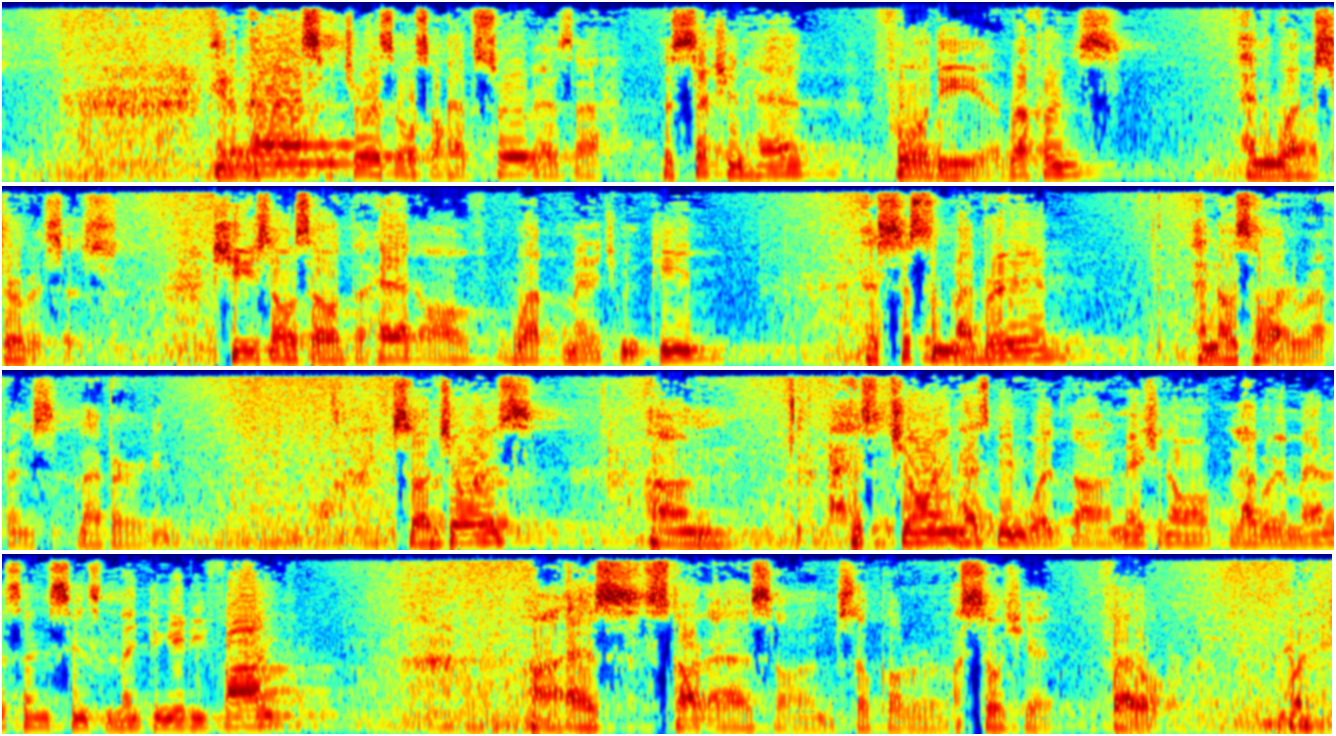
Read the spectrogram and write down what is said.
In the past, Joyce also had served as a, the section head for the uh, reference and web services. She is also the head of web management team, a system librarian, and also a reference librarian. So Joyce um, has joined, has been with uh, National Library of Medicine since 1985, uh, as start as um, so-called associate fellow. Right.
